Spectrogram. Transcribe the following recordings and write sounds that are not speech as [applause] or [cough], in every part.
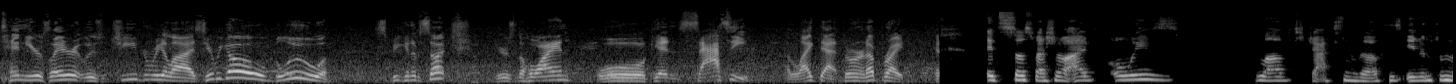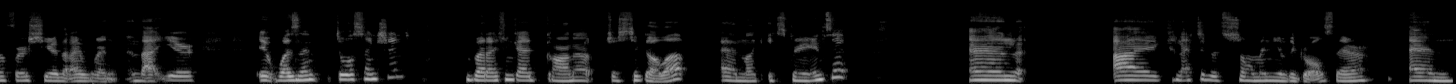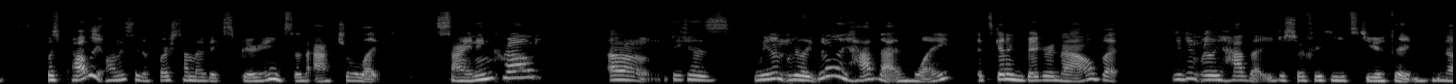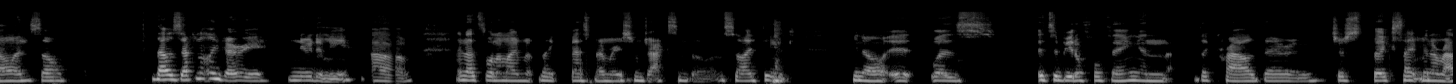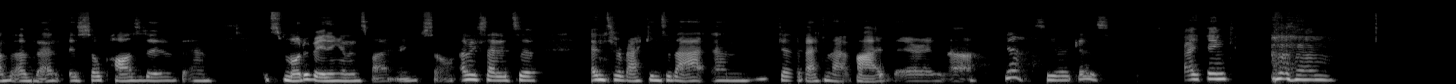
10 years later, it was achieved and realized. Here we go, blue. Speaking of such, here's the Hawaiian. Oh, getting sassy. I like that, throwing it upright. It's so special. I've always loved Jacksonville because even from the first year that I went, and that year it wasn't dual sanctioned, but I think I'd gone up just to go up and like experience it. And I connected with so many of the girls there and was probably honestly the first time I've experienced an actual like signing crowd. Um, because we didn't really we don't really have that in Hawaii. It's getting bigger now, but you didn't really have that. You just surf your heats, do your thing, you know. And so that was definitely very new to me. Um, and that's one of my like best memories from Jacksonville. And so I think, you know, it was it's a beautiful thing, and the crowd there and just the excitement around the event is so positive and it's motivating and inspiring. So I'm excited to enter back into that and get back in that vibe there and uh, yeah, see where it goes. I think [clears throat]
